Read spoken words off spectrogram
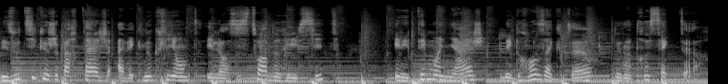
les outils que je partage avec nos clientes et leurs histoires de réussite, et les témoignages des grands acteurs de notre secteur.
